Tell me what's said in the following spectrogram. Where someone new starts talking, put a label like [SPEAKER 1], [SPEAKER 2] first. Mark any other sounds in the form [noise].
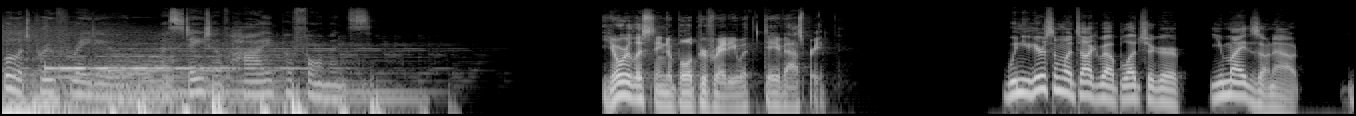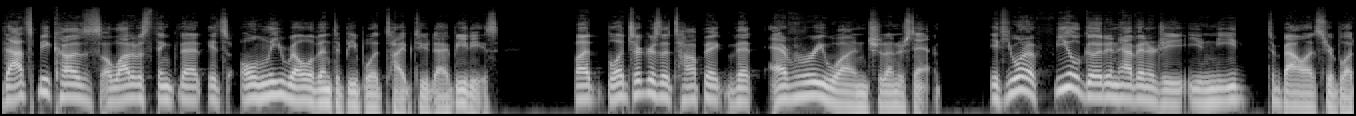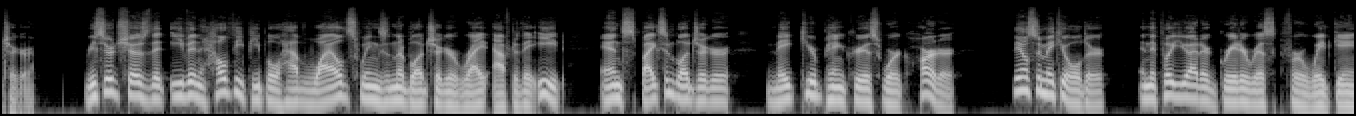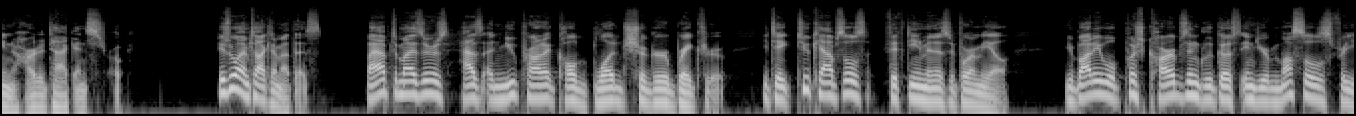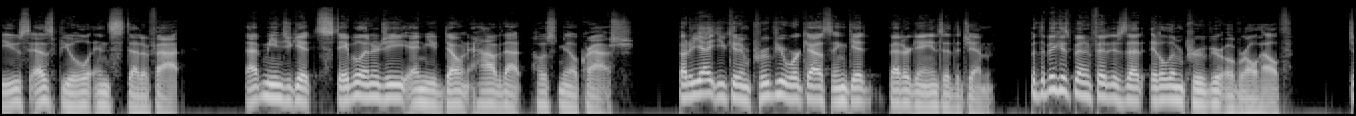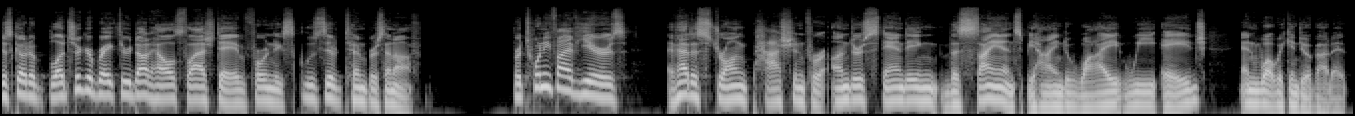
[SPEAKER 1] Bulletproof Radio, a state of high performance.
[SPEAKER 2] You're listening to Bulletproof Radio with Dave Asprey.
[SPEAKER 3] When you hear someone talk about blood sugar, you might zone out. That's because a lot of us think that it's only relevant to people with type 2 diabetes. But blood sugar is a topic that everyone should understand. If you want to feel good and have energy, you need to balance your blood sugar. Research shows that even healthy people have wild swings in their blood sugar right after they eat, and spikes in blood sugar make your pancreas work harder. They also make you older, and they put you at a greater risk for weight gain, heart attack, and stroke. Here's why I'm talking about this. Bioptimizers has a new product called Blood Sugar Breakthrough. You take two capsules 15 minutes before a meal. Your body will push carbs and glucose into your muscles for use as fuel instead of fat. That means you get stable energy and you don't have that post meal crash. Better yet, you can improve your workouts and get better gains at the gym. But the biggest benefit is that it'll improve your overall health. Just go to bloodsugarbreakthrough.health slash Dave for an exclusive 10% off. For 25 years, I've had a strong passion for understanding the science behind why we age and what we can do about it.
